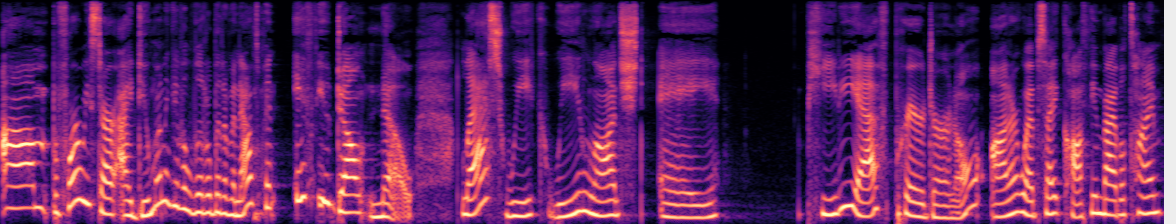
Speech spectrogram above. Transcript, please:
um, before we start, I do want to give a little bit of announcement. If you don't know, last week we launched a PDF prayer journal on our website, Coffee and Bible Time.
